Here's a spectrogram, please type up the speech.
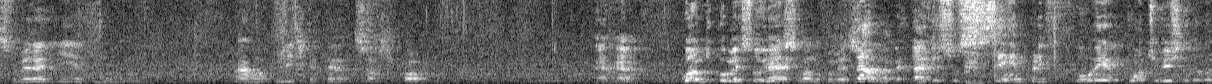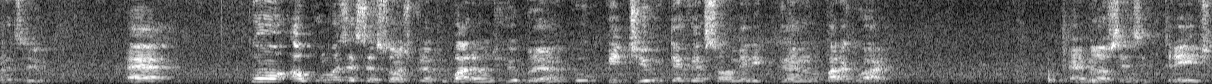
soberania como arma política até, soft power? Uhum. Quando começou é, isso? quando começou. Não, na verdade isso sempre foi do ponto de vista do Brasil. É, com algumas exceções, por exemplo, o Barão de Rio Branco pediu intervenção americana no Paraguai. É, em 1903,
